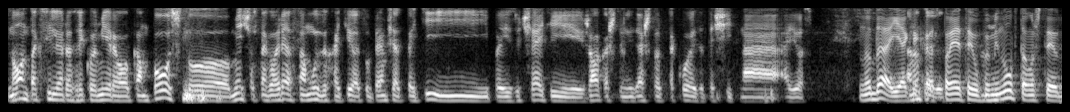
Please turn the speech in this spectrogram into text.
но он так сильно разрекламировал Compose, что мне, честно говоря, саму захотелось вот прямо сейчас пойти и поизучать, и жалко, что нельзя что-то такое затащить на iOS. Ну да, я Анатолий. как раз про это и упомянул, потому что я,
